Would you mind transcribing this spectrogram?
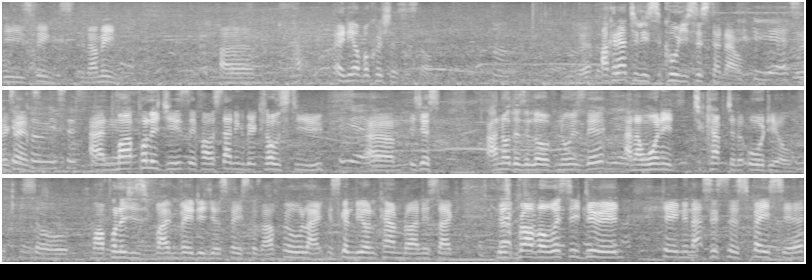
these things. You know what I mean? Um, any other questions, sister? Yeah, I can actually call you sister now. Yes, you can sense? call me sister, And my apologies if I was standing a bit close to you. Yeah. Um, it's just I know there's a lot of noise there, Yeah. and I wanted to capture the audio. Okay. So my apologies if I invaded your space because I feel like it's gonna be on camera and it's like this brother, what's he doing? Getting in that sister's space here.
